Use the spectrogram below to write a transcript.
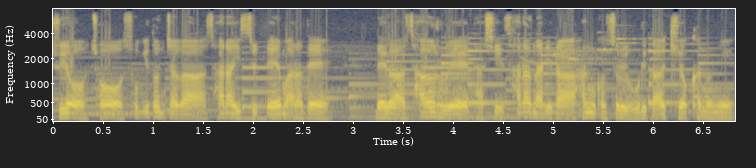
주여 저 속이던 자가 살아 있을 때에 말하되 내가 사흘 후에 다시 살아나리라 한 것을 우리가 기억하노니.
